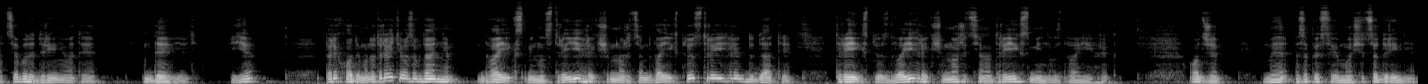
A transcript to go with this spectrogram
а це буде дорівнювати 9. Є? Переходимо до третього завдання. 2х мінус 3y, що множиться на 2х плюс 3y, додати 3х плюс 2y, що множиться на 3х мінус 2y. Отже, ми записуємо, що це дорівнює.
